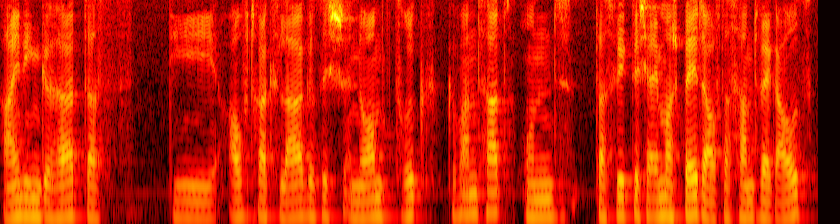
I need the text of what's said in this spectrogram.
einigen gehört, dass die Auftragslage sich enorm zurückgewandt hat und das wirkt sich ja immer später auf das Handwerk aus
